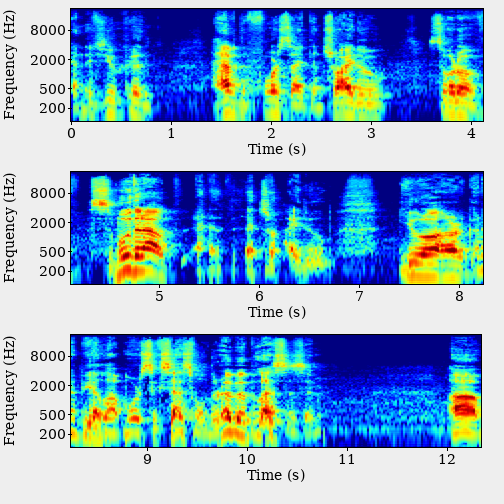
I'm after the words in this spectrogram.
And if you could have the foresight and try to sort of smooth it out and try to, you are going to be a lot more successful. The Rebbe blesses him. Uh,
